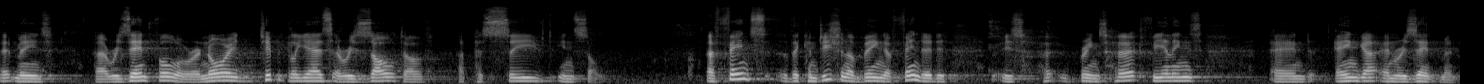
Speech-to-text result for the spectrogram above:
It means uh, resentful or annoyed, typically as a result of a perceived insult. Offence, the condition of being offended, is, brings hurt feelings and anger and resentment.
